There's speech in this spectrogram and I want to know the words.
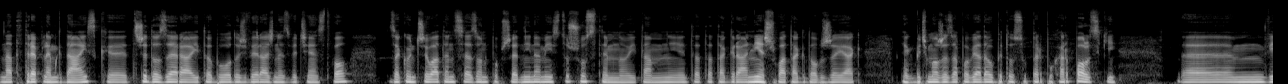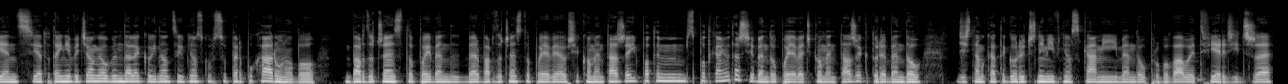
nad Treplem Gdańsk e, 3 do 0 i to było dość wyraźne zwycięstwo. Zakończyła ten sezon poprzedni na miejscu szóstym, no i tam ta, ta, ta gra nie szła tak dobrze, jak, jak być może zapowiadałby to Superpuchar Polski. Więc ja tutaj nie wyciągałbym daleko idących wniosków Superpucharu, no bo bardzo często, bardzo często pojawiają się komentarze i po tym spotkaniu też się będą pojawiać komentarze, które będą gdzieś tam kategorycznymi wnioskami i będą próbowały twierdzić, że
